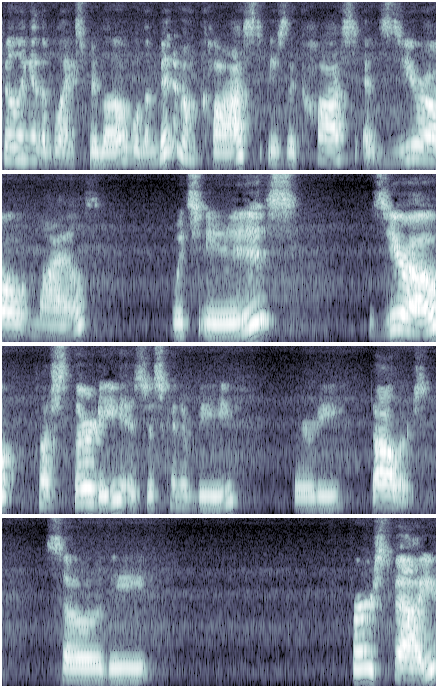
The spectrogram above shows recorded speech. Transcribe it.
filling in the blanks below. Well, the minimum cost is the cost at 0 miles, which is 0 plus 30 is just going to be $30. So the first value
